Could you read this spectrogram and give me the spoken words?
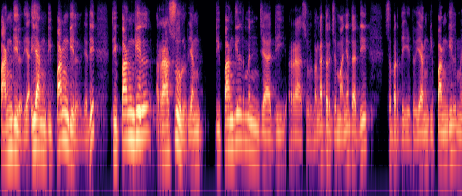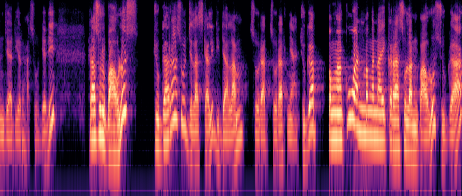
Panggil ya, yang dipanggil. Jadi dipanggil rasul, yang dipanggil menjadi rasul. Maka terjemahnya tadi seperti itu, yang dipanggil menjadi rasul. Jadi Rasul Paulus juga rasul jelas sekali di dalam surat-suratnya. Juga pengakuan mengenai kerasulan Paulus juga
